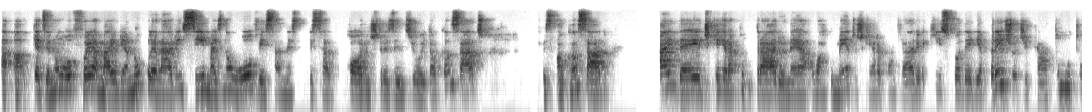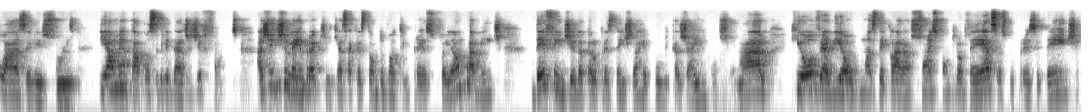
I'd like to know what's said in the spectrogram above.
a, a, quer dizer, não foi a maioria no plenário em si, mas não houve essa quórum de 308 alcançados, alcançado, a ideia de quem era contrário, né, o argumento de quem era contrário é que isso poderia prejudicar, tumultuar as eleições e aumentar a possibilidade de fraudes. A gente lembra aqui que essa questão do voto impresso foi amplamente defendida pelo presidente da República, Jair Bolsonaro, que houve ali algumas declarações controversas do presidente,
